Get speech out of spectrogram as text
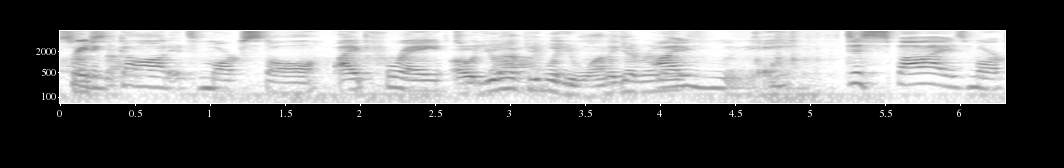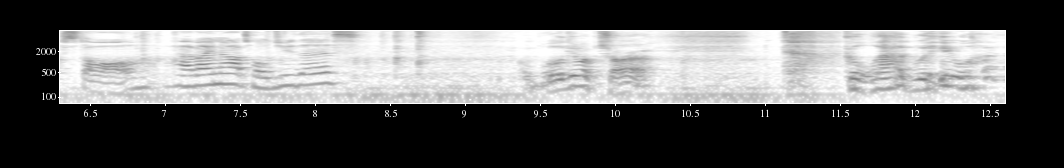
So pray to. God it's Marc Staal. I pray. to Oh, you have people you want to get rid of? I despise Marc Staal. Have I not told you this? We'll give up Chara. Gladly. What?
